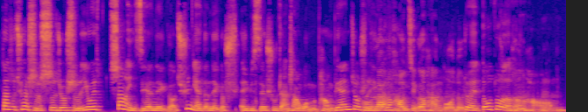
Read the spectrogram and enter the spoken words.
但是确实是，就是因为上一届那个去年的那个书 A B C 书展上，我们旁边就是来了好几个韩韩国的，对，都做的很好。嗯，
